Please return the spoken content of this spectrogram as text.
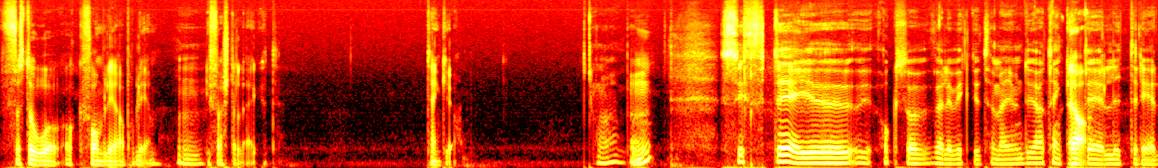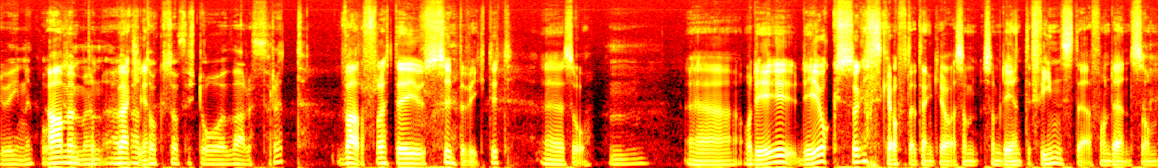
förstå och formulera problem Mm. i första läget. Tänker jag. Ja. Mm. Syfte är ju också väldigt viktigt för mig. Men Jag tänker Ja. att det är lite det du är inne på. Ja, men att, verkligen. att också förstå varföret. Varför är ju superviktigt. Eh, så. Mm. Eh, och det är ju det är också ganska ofta tänker jag som, som det inte finns där från den som,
